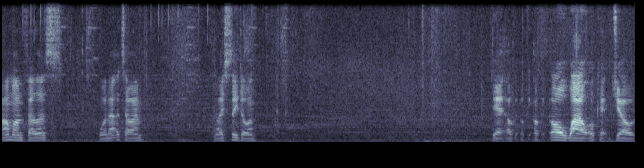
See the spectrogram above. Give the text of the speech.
Come on, fellas. One at a time. Nicely done. Yeah, okay, okay, okay. Oh, wow, okay, Joe.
